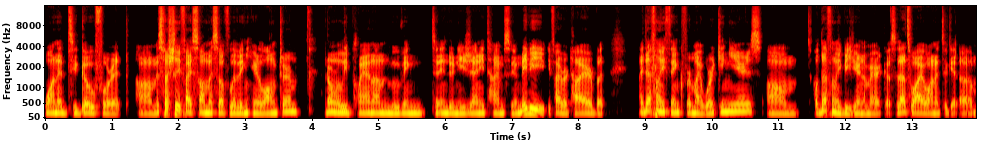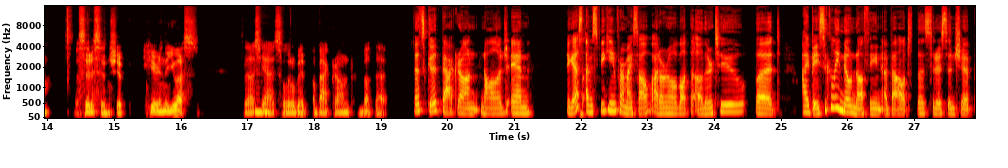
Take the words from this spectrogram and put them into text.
wanted to go for it. Um, especially if I saw myself living here long term. I don't really plan on moving to Indonesia anytime soon. Maybe if I retire, but I definitely think for my working years, um, I'll definitely be here in America. So that's why I wanted to get um, a citizenship here in the U.S. So that's yeah, it's a little bit of background about that. that's good background knowledge. And I guess I'm speaking for myself. I don't know about the other two, but I basically know nothing about the citizenship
